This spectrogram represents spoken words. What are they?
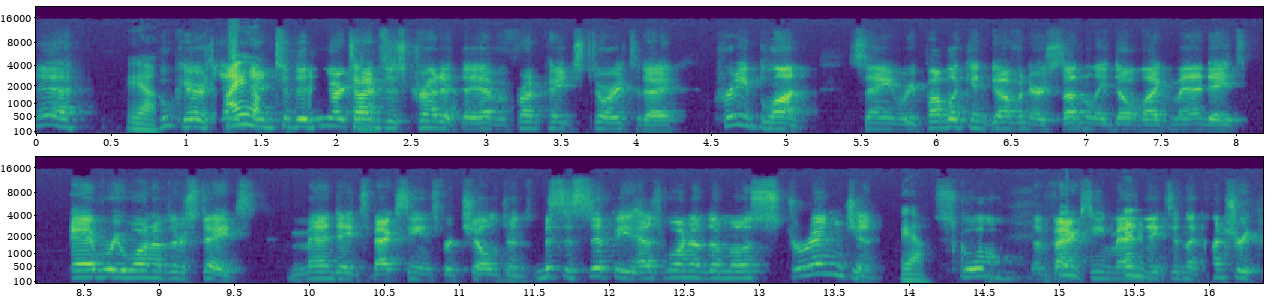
yeah. Yeah. Who cares? And, and to the New York Times' credit, they have a front page story today, pretty blunt, saying Republican governors suddenly don't like mandates. Every one of their states mandates vaccines for children. Mississippi has one of the most stringent yeah. school vaccine and, mandates and, in the country.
